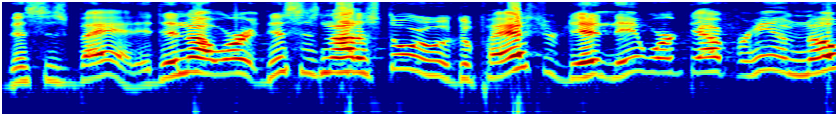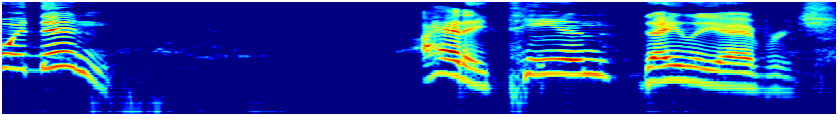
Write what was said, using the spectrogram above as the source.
This is bad. It did not work. This is not a story. The pastor didn't. It worked out for him. No, it didn't. I had a 10 daily average.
